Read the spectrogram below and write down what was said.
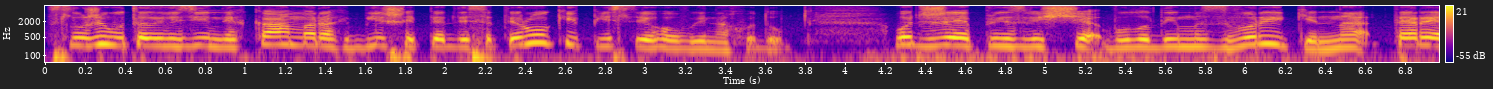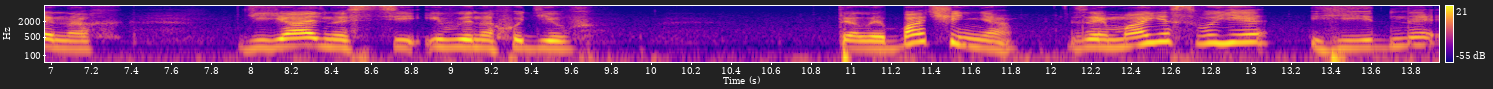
служив у телевізійних камерах більше 50 років після його винаходу. Отже, прізвище Володимир Зворикін на теренах діяльності і винаходів телебачення займає своє гідне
